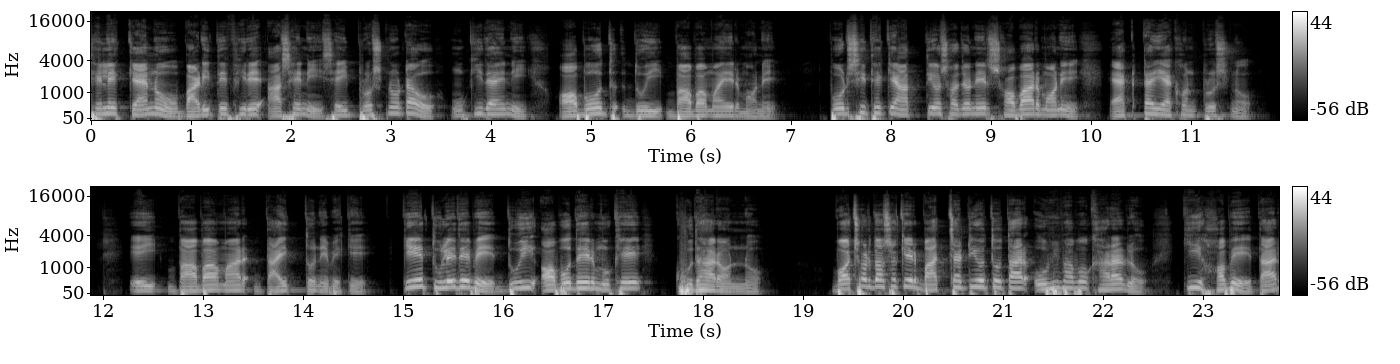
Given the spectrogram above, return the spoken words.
ছেলে কেন বাড়িতে ফিরে আসেনি সেই প্রশ্নটাও উঁকি দেয়নি অবোধ দুই বাবা মায়ের মনে। পড়শি থেকে আত্মীয় স্বজনের সবার মনে একটাই এখন প্রশ্ন, এই বাবা মার দায়িত্ব নেবে কে? কে তুলে দেবে দুই অবোধের মুখে ক্ষুধার অন্ন? বছর দশকের বাচ্চাটিও তো তার অভিভাবক হারালো, কি হবে তার?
